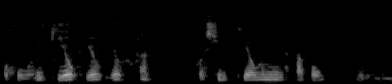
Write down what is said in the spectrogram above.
โอ้โหนี่เกี๊ยวเกี๊ยวเกี๊ยวทุกท่านก็ชิมเกี๊ยวมันนี่นะครับผมนี่นี่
